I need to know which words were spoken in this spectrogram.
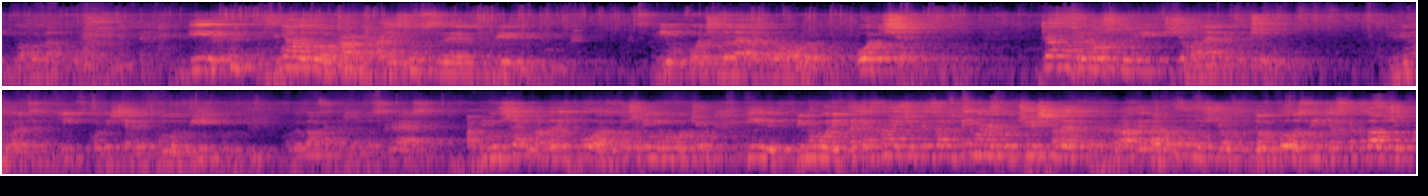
і благодать Божу. І зняли того камня, а Ісус е, вів очі до неба і промовив, Отче, дяку приношу тобі, що мене ти почув. І він говорить це тоді, коли ще не було відповіді, коли Лазар теж не воскрес. А він уже благодарить Бога за те, що він його почув. І він говорить, та я знаю, що ти завжди мене почуєш, але ради народу, що довкола стоїть, я сказав, щоб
